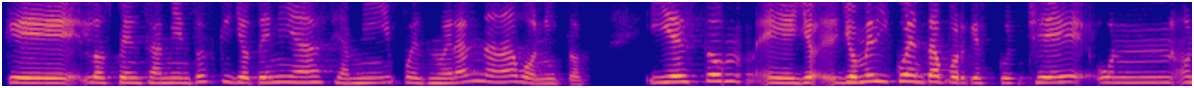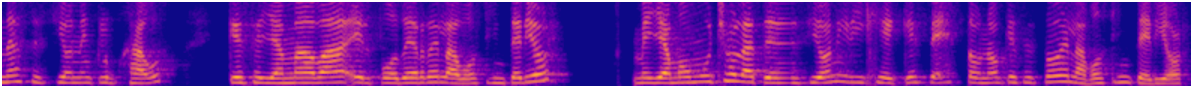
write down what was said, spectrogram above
que los pensamientos que yo tenía hacia mí, pues no eran nada bonitos. Y esto eh, yo, yo, me di cuenta porque escuché un, una sesión en Clubhouse que se llamaba El poder de la voz interior. Me llamó mucho la atención y dije, ¿qué es esto? ¿No? ¿Qué es esto de la voz interior?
